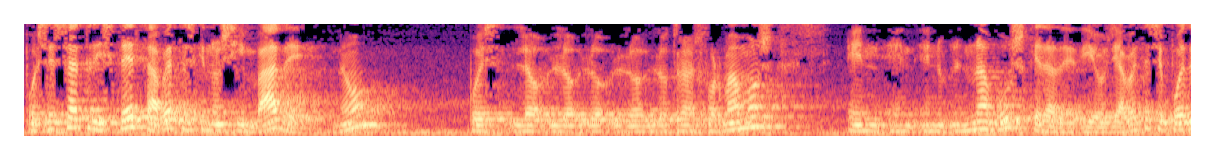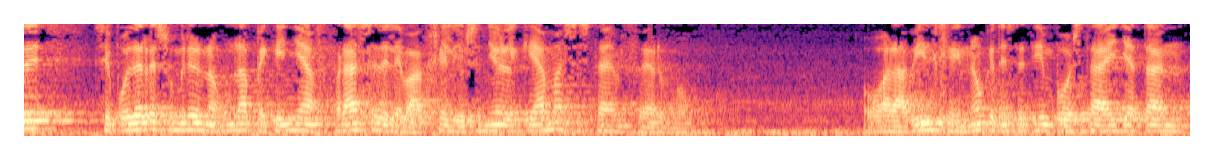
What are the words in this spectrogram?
pues esa tristeza a veces que nos invade, ¿no? Pues lo, lo, lo, lo transformamos en, una búsqueda de Dios. Y a veces se puede, se puede resumir en una pequeña frase del Evangelio, Señor, el que amas está enfermo. O a la Virgen, ¿no? Que en este tiempo está ella tan,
